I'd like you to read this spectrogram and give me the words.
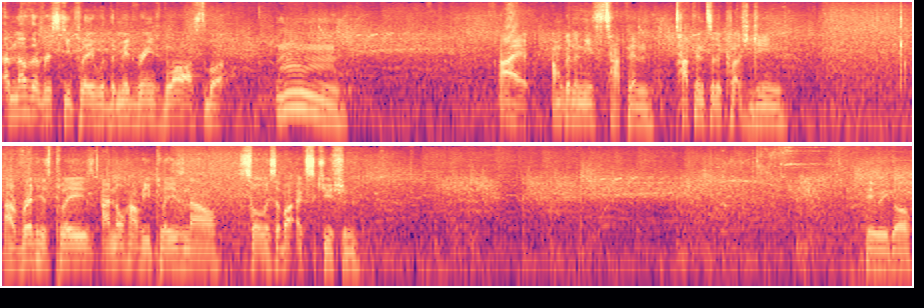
Another risky play with the mid-range blast, but... Mmm... Alright, I'm gonna need to tap in. Tap into the clutch gene. I've read his plays. I know how he plays now. So it's about execution. Here we go.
